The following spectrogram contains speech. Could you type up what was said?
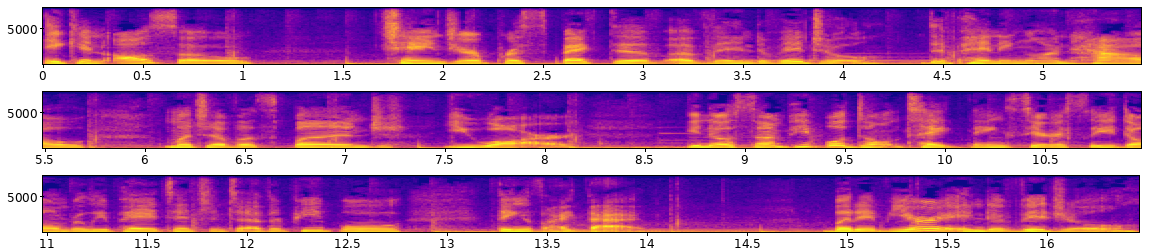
It can also change your perspective of the individual depending on how much of a sponge you are. You know, some people don't take things seriously, don't really pay attention to other people, things like that. But if you're an individual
